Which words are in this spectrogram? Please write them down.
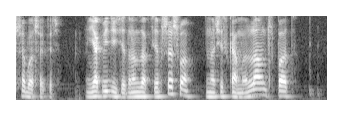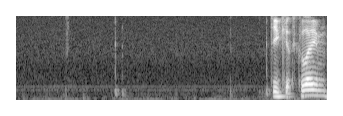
Trzeba czekać. Jak widzicie, transakcja przeszła. Naciskamy Launchpad. Ticket Claim.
